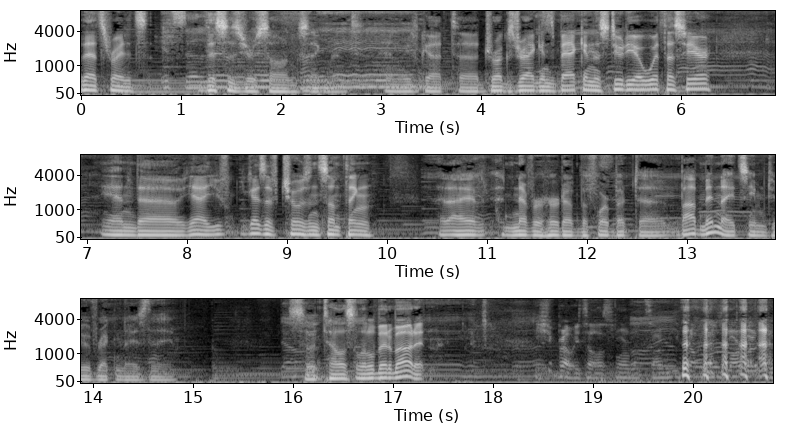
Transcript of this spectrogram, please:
That's right. It's this is your song segment, and we've got uh, Drugs Dragons back in the studio with us here. And uh, yeah, you've, you guys have chosen something that I had never heard of before, but uh, Bob Midnight seemed to have recognized the name. So tell us a little bit about it. You should probably tell us more about the song. You probably know more about it than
